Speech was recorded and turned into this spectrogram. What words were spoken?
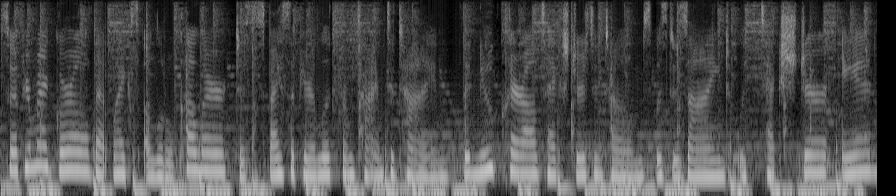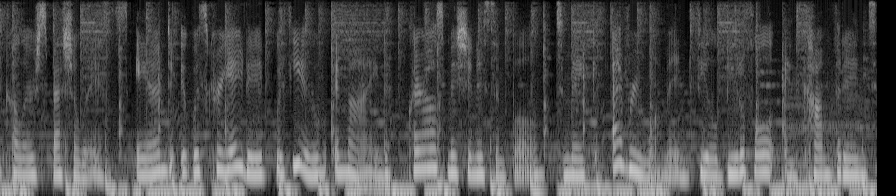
So, if you're my girl that likes a little color to spice up your look from time to time, the new Clairol Textures and Tones was designed with texture and color specialists, and it was created with you in mind. Clairol's mission is simple to make every woman feel beautiful and confident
